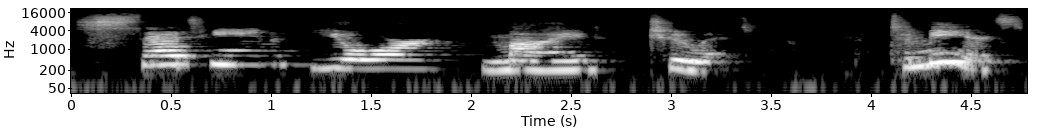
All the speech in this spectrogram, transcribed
Setting your mind to it. To me, it's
